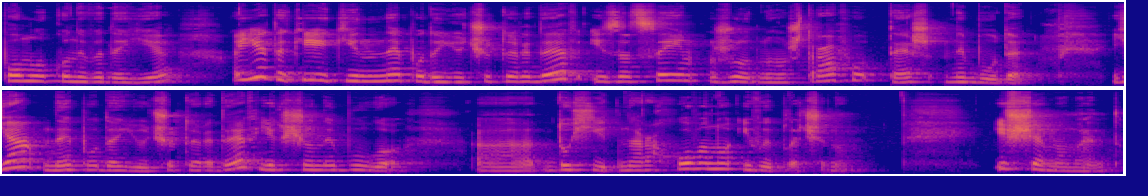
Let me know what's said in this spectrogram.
помилку не видає. А є такі, які не подають 4ДФ, і за це їм жодного штрафу теж не буде. Я не подаю 4ДФ, якщо не було а, дохід нараховано і виплачено. І ще момент.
